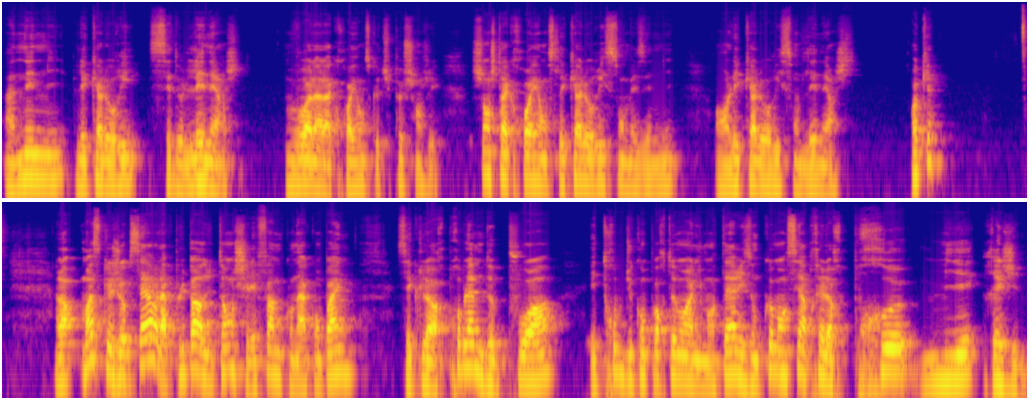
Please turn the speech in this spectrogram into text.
un ennemi, les calories, c'est de l'énergie. Voilà la croyance que tu peux changer. Change ta croyance, les calories sont mes ennemis, en les calories sont de l'énergie. Ok Alors moi, ce que j'observe la plupart du temps chez les femmes qu'on accompagne, c'est que leurs problèmes de poids et troubles du comportement alimentaire, ils ont commencé après leur premier régime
